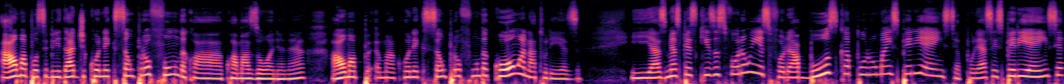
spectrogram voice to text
há uma possibilidade de conexão profunda com a, com a Amazônia, né? Há uma, uma conexão profunda com a natureza. E as minhas pesquisas foram isso, foram a busca por uma experiência, por essa experiência.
